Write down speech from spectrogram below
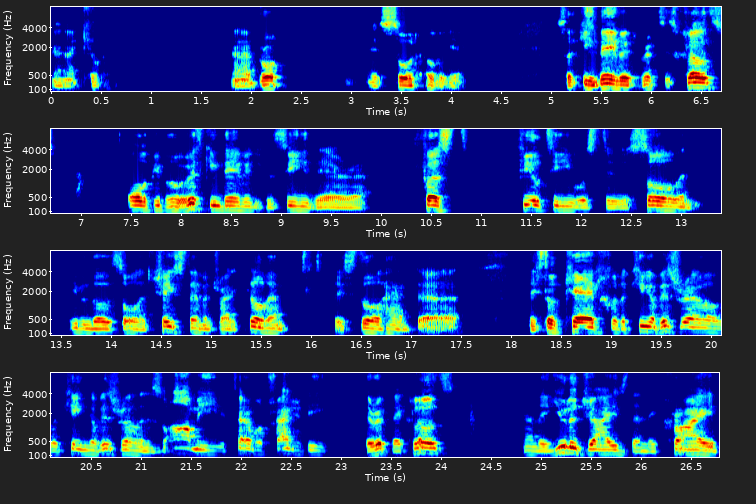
and I killed him. And I brought his sword over here. So King David ripped his clothes. All the people who were with King David, you can see their uh, first fealty was to Saul. And even though Saul had chased them and tried to kill them, they still had, uh, they still cared for the king of Israel, the king of Israel and his army, a terrible tragedy they ripped their clothes and they eulogized and they cried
